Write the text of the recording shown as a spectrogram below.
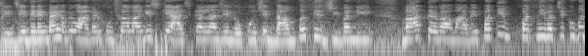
જી જી. ધીરેનભાઈ હવે હું આગળ પૂછવા માંગીશ કે આજકાલના જે લોકો છે દાંપત્ય જીવનની વાત કરવામાં આવે પતિ પત્ની વચ્ચે ખૂબ જ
